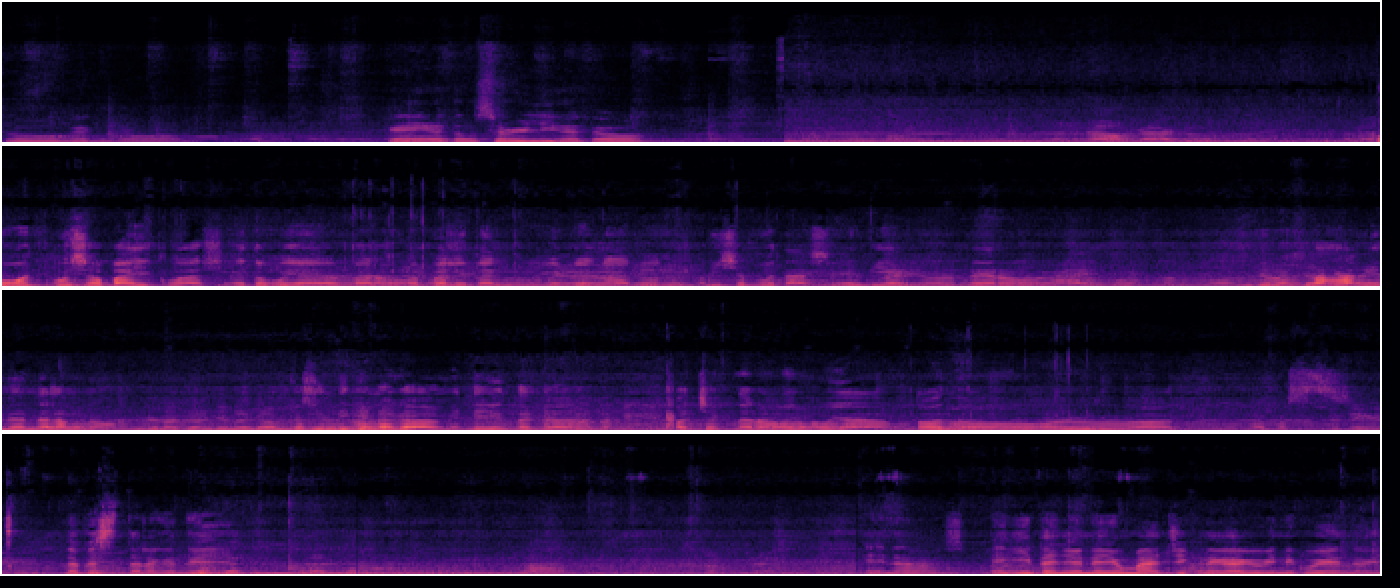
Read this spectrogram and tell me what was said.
Ito, ganda oh. Kaya itong surly na to. Bukod po sa bike wash, ito kuya, parang papalitan lagyan natin. Hindi siya butas, yung interior, pero Hindi lang siya, pahanginan na lang, no? hindi lang siya ginagamit. Kasi hindi ginagamit eh, yung tagal. Pa-check na lang din kuya, tono or what. Tapos, the best talaga eh. Ayun na, nakikita nyo na yung magic na gagawin ni Kuya Noy.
